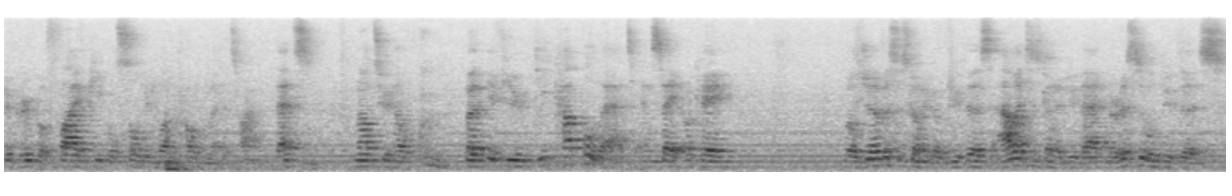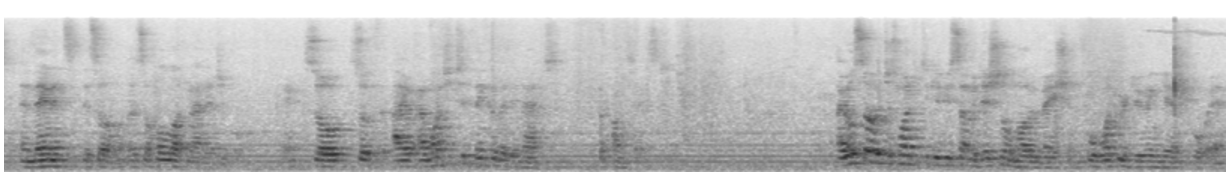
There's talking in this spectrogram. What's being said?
a group of five people solving one problem at a time. That's not too helpful. But if you decouple that and say, okay, well, Jervis is going to go do this, Alex is going to do that, Marissa will do this, and then it's, it's, a, it's a whole lot manageable. Okay? So, so I, I want you to think of it in that context. I also just wanted to give you some additional motivation for what we're doing here 4N.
